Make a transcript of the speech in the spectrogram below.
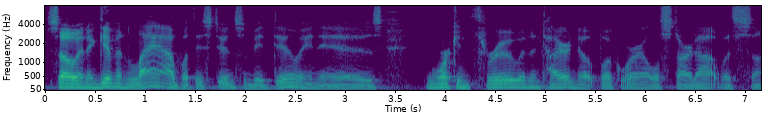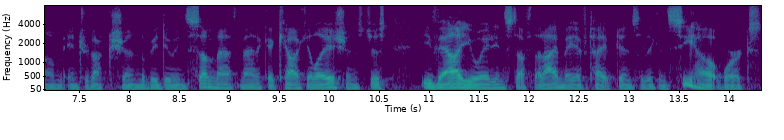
So in a given lab, what these students will be doing is working through an entire notebook where I will start out with some introduction. They'll be doing some Mathematica calculations, just evaluating stuff that I may have typed in so they can see how it works.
